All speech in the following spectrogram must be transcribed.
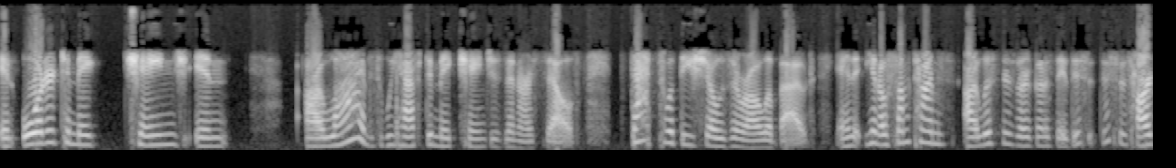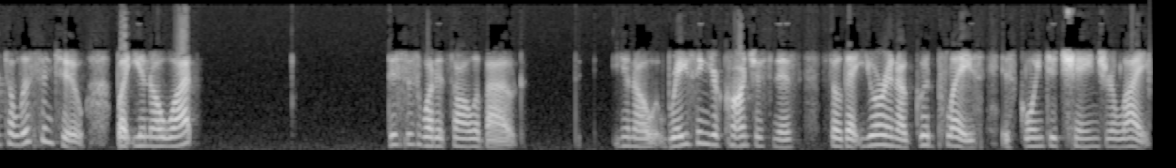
In order to make change in our lives, we have to make changes in ourselves. That's what these shows are all about. And you know, sometimes our listeners are going to say this this is hard to listen to, but you know what? This is what it's all about. You know, raising your consciousness so that you're in a good place is going to change your life.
